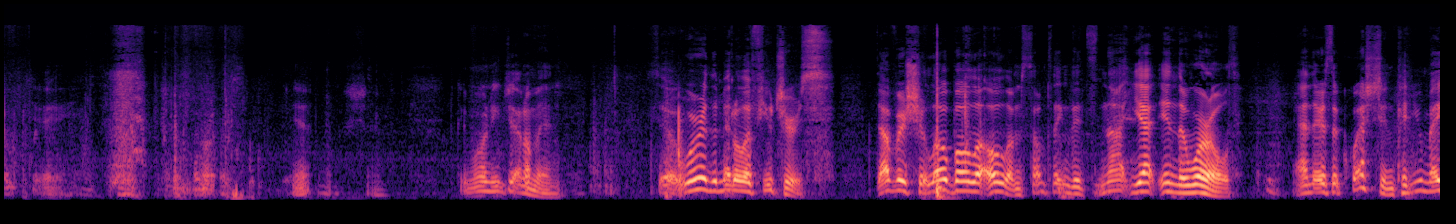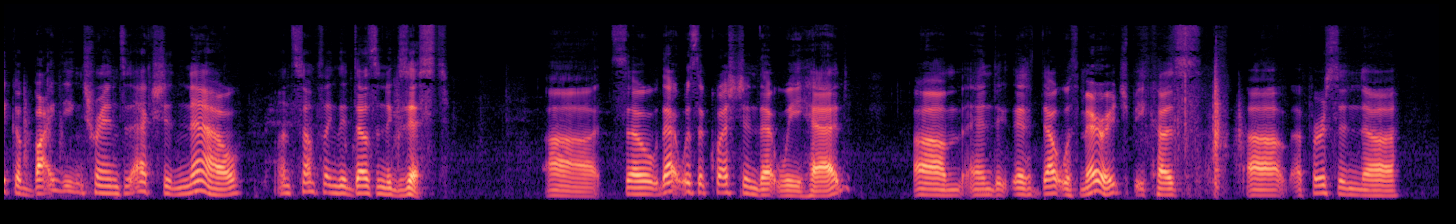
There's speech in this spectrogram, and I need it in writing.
Okay. Yeah. Good morning, gentlemen. So we're in the middle of futures. Davar shalobola olam, something that's not yet in the world. And there's a question: Can you make a binding transaction now on something that doesn't exist? Uh, so that was a question that we had, um, and it, dealt with marriage because uh, a person uh,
